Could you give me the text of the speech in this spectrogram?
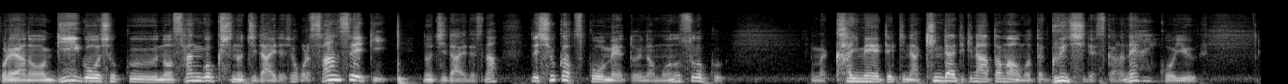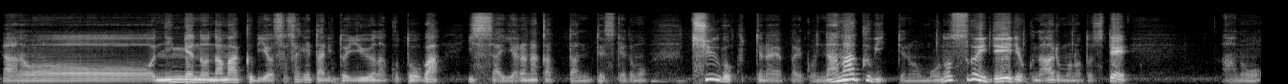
これあの、義合色の三国志の時代でしょ？これ3世紀の時代ですな。で、諸葛孔明というのはものすごく、解明的な、近代的な頭を持った軍師ですからね。はい、こういう、あのー、人間の生首を捧げたりというようなことは一切やらなかったんですけども、中国ってのはやっぱりこう生首っていうのをものすごい霊力のあるものとして、あの、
